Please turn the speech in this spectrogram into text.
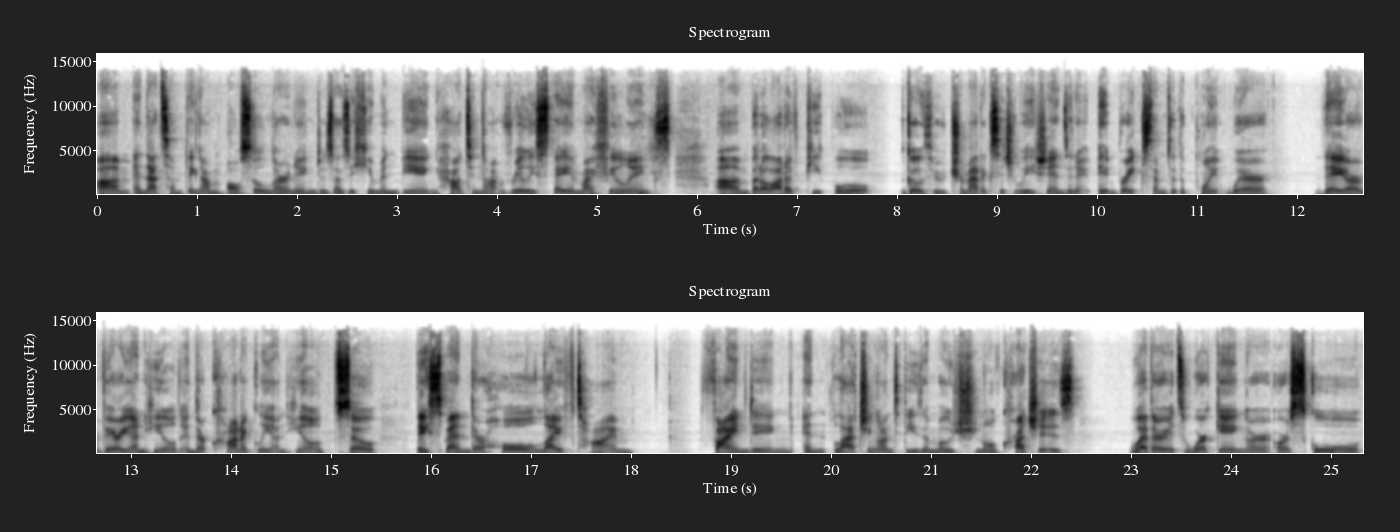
Um, and that's something I'm also learning just as a human being how to not really stay in my feelings. Um, but a lot of people go through traumatic situations and it, it breaks them to the point where they are very unhealed and they're chronically unhealed. So, they spend their whole lifetime finding and latching onto these emotional crutches, whether it's working or, or school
